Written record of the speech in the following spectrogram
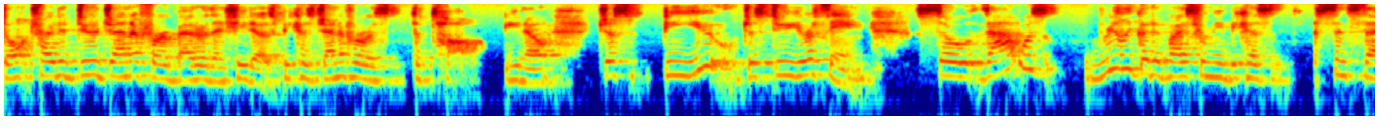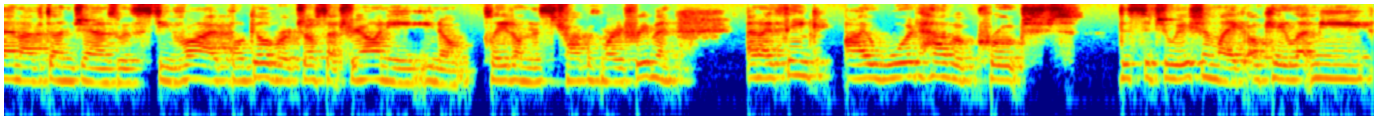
Don't try to do Jennifer better than she does because Jennifer was the top, you know, just be you, just do your thing. So that was really good advice for me because since then I've done jams with Steve Vai, Paul Gilbert, Joe Satriani, you know, played on this track with Marty Friedman. And I think I would have approached this situation like, okay, let me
